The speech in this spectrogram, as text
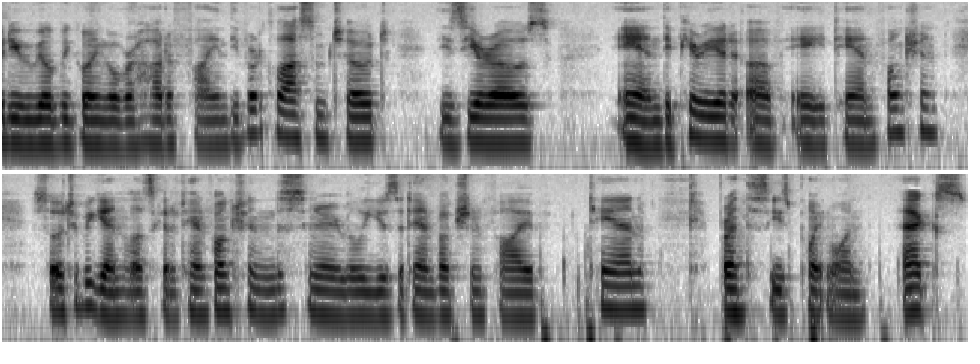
video, we will be going over how to find the vertical asymptote, the zeros, and the period of a tan function. So to begin, let's get a tan function. In this scenario, we'll use the tan function 5 tan parentheses 0.1 x.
